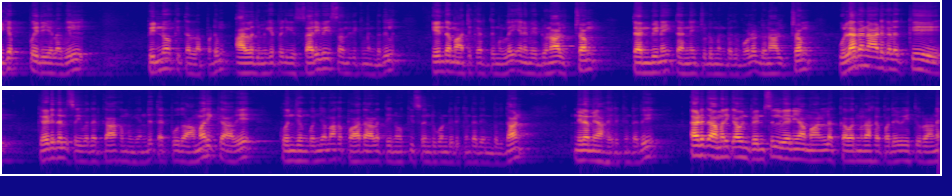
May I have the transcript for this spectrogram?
மிகப்பெரிய அளவில் பின்னோக்கி தள்ளப்படும் அல்லது மிகப்பெரிய சரிவை சந்திக்கும் என்பதில் எந்த மாற்று கருத்தும் இல்லை. எனவே டொனால்ட் ட்ரம்ப் தன்வினை தன்னை சுடும் என்பது போல டொனால்ட் ட்ரம்ப் உலக நாடுகளுக்கு கெடுதல் செய்வதற்காக முயன்று தற்போது அமெரிக்காவே கொஞ்சம் கொஞ்சமாக பாதாளத்தை நோக்கி சென்று கொண்டிருக்கின்றது என்பதுதான் நிலைமையாக இருக்கின்றது. அடுத்து அமெரிக்காவின் பென்சில்வேனியா மாநில கவர்னராக பதவி வைத்துள்ளான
